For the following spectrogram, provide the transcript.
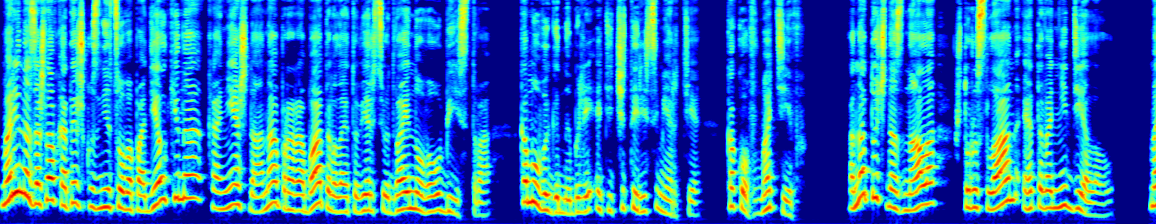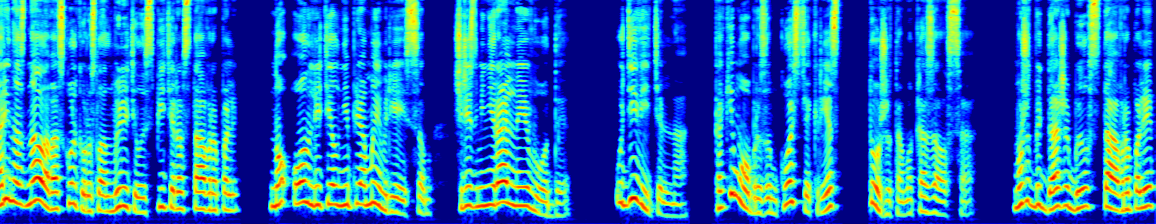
Марина зашла в коттедж Кузнецова-Поделкина. Конечно, она прорабатывала эту версию двойного убийства. Кому выгодны были эти четыре смерти? Каков мотив? Она точно знала, что Руслан этого не делал. Марина знала, во сколько Руслан вылетел из Питера в Ставрополь, но он летел не прямым рейсом, через минеральные воды. Удивительно, каким образом Костя Крест тоже там оказался. Может быть, даже был в Ставрополе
